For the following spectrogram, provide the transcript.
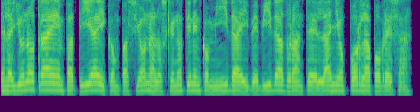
El ayuno trae empatía y compasión a los que no tienen comida y bebida durante el año por la pobreza.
